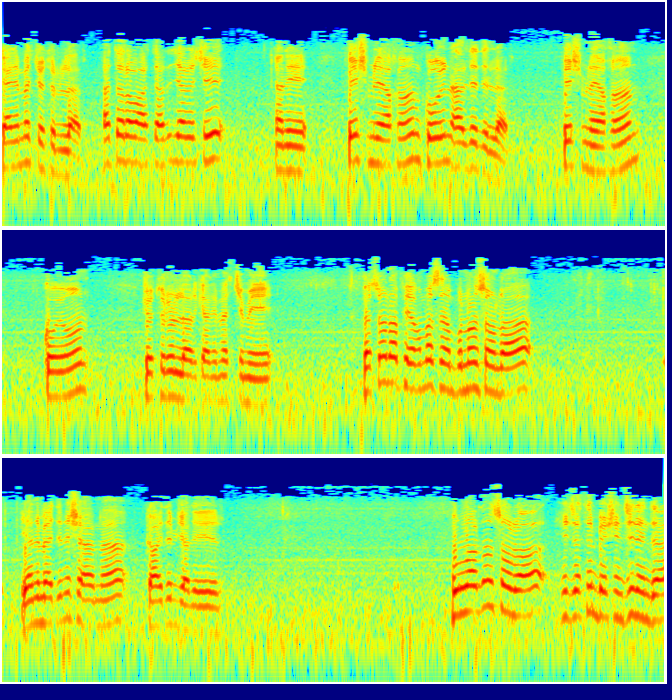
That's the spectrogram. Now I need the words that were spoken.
qənimət götürürlər. Hətta rəvayətlərdə gəlir ki, yəni 5000-ə yaxın qoyun əldə edirlər. 5000-ə yaxın qoyun götürürlər qənimət kimi. Və sonra Peyğəmbər sallallahu bundan sonra yəni Mədinə şəhərinə qayıdıb gəlir. Bunlardan sonra Hicrətin 5-ci ilində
